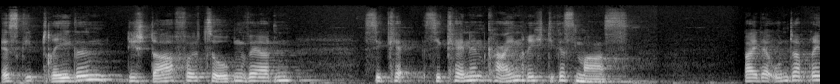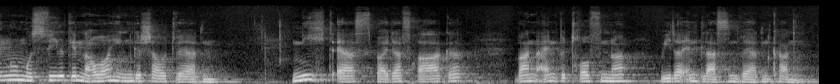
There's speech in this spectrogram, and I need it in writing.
Es gibt Regeln, die starr vollzogen werden. Sie, sie kennen kein richtiges Maß. Bei der Unterbringung muss viel genauer hingeschaut werden. Nicht erst bei der Frage, wann ein Betroffener wieder entlassen werden kann.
